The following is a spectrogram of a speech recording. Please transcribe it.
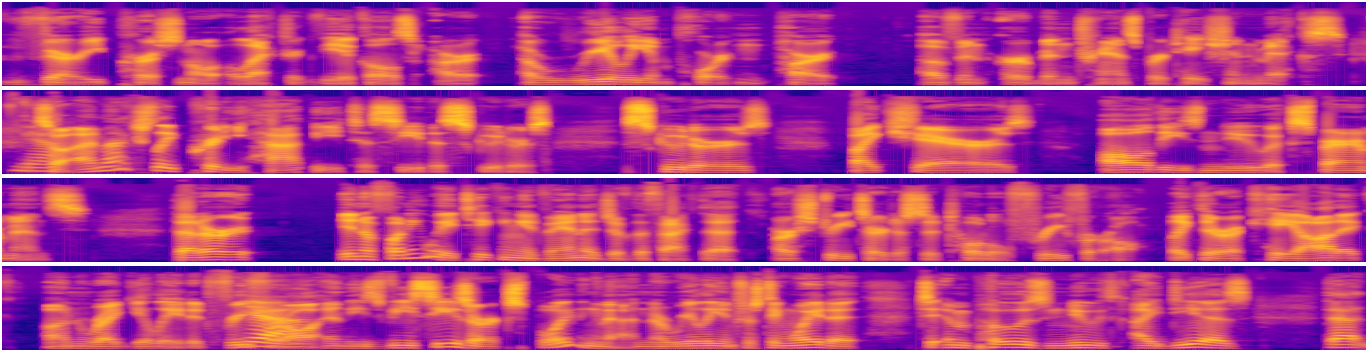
very personal electric vehicles are a really important part of an urban transportation mix. Yeah. So I'm actually pretty happy to see the scooters, scooters, bike shares, all these new experiments that are in a funny way taking advantage of the fact that our streets are just a total free for all. Like they're a chaotic, unregulated free for all and these VCs are exploiting that in a really interesting way to to impose new ideas that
